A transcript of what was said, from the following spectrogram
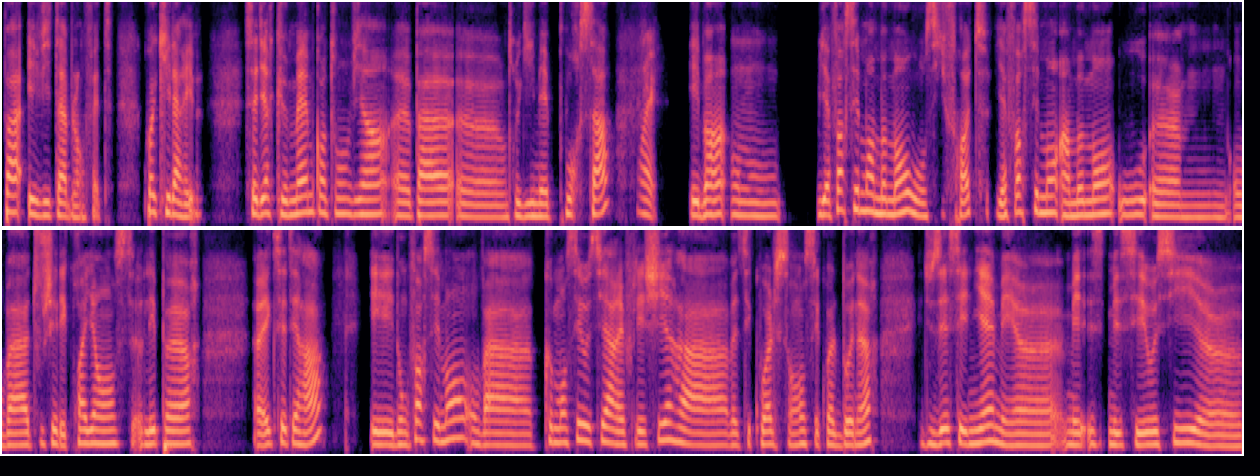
pas évitable en fait, quoi qu'il arrive. C'est-à-dire que même quand on vient euh, pas euh, entre guillemets pour ça, ouais. eh ben on, il y a forcément un moment où on s'y frotte. Il y a forcément un moment où euh, on va toucher les croyances, les peurs, euh, etc. Et donc forcément, on va commencer aussi à réfléchir à bah, c'est quoi le sens, c'est quoi le bonheur? tu disais c'est niais, mais euh, mais mais c'est aussi euh,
